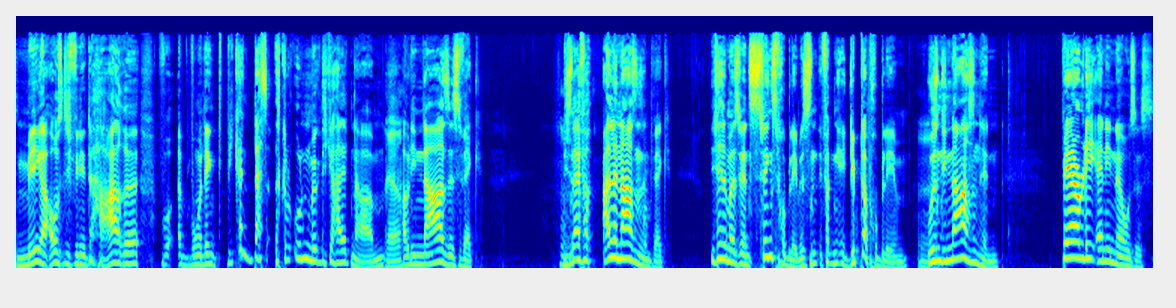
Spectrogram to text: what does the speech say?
mega ausdefinierte Haare, wo, wo man denkt, wie kann das, das kann unmöglich gehalten haben. Ja. Aber die Nase ist weg. Die sind einfach, alle Nasen sind weg. Ich dachte mal, es wäre ein Sphinx-Problem. Es ist ein fucking Ägypter-Problem. Wo sind die Nasen hin? Barely any noses.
